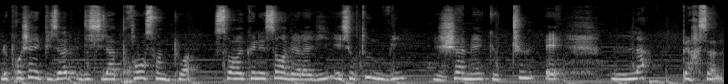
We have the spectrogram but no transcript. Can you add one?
le prochain épisode. D'ici là, prends soin de toi, sois reconnaissant envers la vie et surtout n'oublie jamais que tu es la personne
